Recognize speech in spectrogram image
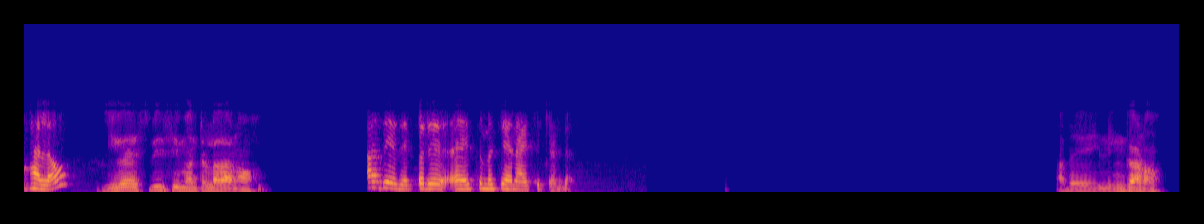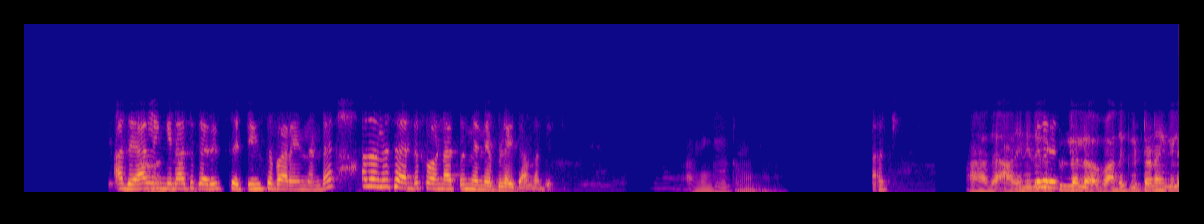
hello Jio S B C മറ്റുള്ളതാണോ? അതെ അതെ. ഇപ്പൊ ഒരു എസ് എം എസ് ഞാൻ അയച്ചിട്ടുണ്ട്. അത് ലിങ്ക് ആണോ അതെ ആ ലിങ്കിനകത്ത് കയറി സെറ്റിംഗ്സ് പറയുന്നുണ്ട്. അതൊന്ന് സാറിന്റെ ഫോണിനകത്ത് ഒന്ന് എനേബിൾ ചെയ്താൽ മതി. അതിനിത് കിട്ടില്ലല്ലോ. അത് കിട്ടണമെങ്കിൽ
